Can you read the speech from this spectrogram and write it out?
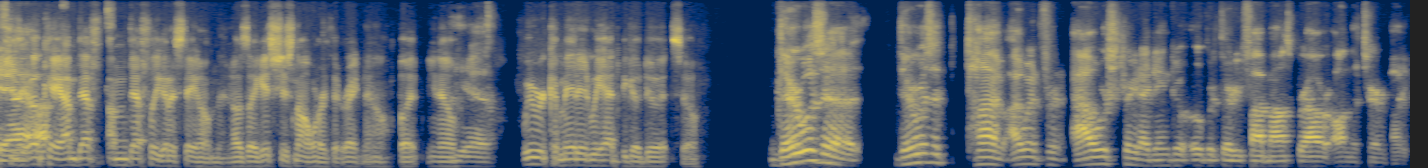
She's yeah. like, "Okay, I'm def I'm definitely gonna stay home." Then I was like, "It's just not worth it right now." But you know, Yeah. we were committed. We had to go do it. So There was a there was a time I went for an hour straight. I didn't go over 35 miles per hour on the turnpike.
